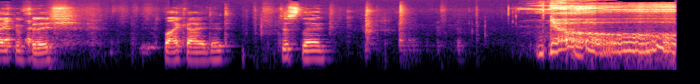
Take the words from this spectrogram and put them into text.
you can finish. Like I did. Just then. no!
